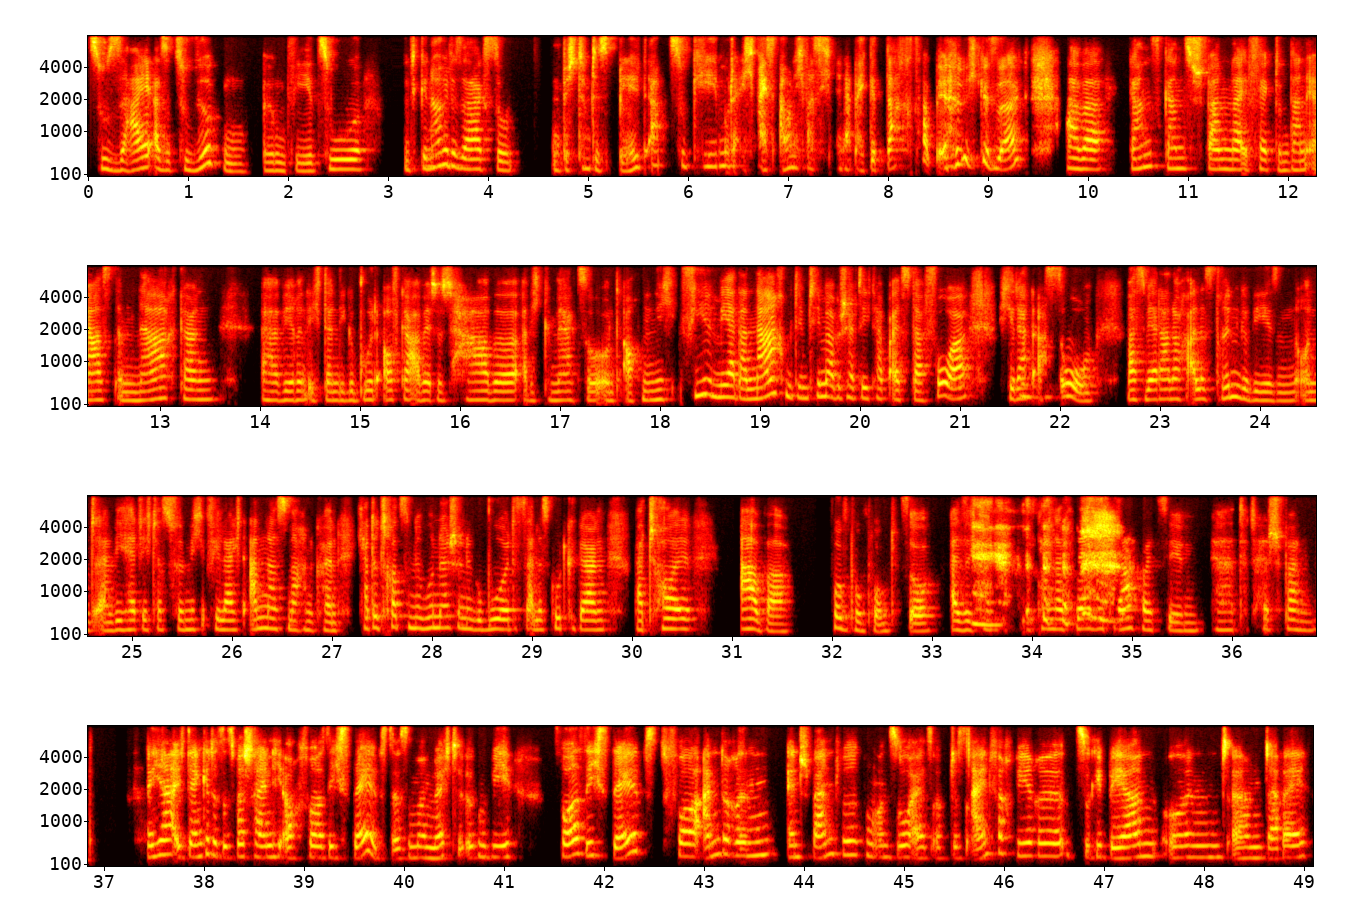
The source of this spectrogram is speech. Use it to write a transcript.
zu sein, also zu wirken irgendwie, zu, genau wie du sagst, so ein bestimmtes Bild abzugeben oder ich weiß auch nicht, was ich mir dabei gedacht habe, ehrlich gesagt, aber ganz, ganz spannender Effekt und dann erst im Nachgang äh, während ich dann die Geburt aufgearbeitet habe, habe ich gemerkt so und auch nicht viel mehr danach mit dem Thema beschäftigt habe als davor. Ich gedacht, mhm. ach so, was wäre da noch alles drin gewesen und äh, wie hätte ich das für mich vielleicht anders machen können? Ich hatte trotzdem eine wunderschöne Geburt, ist alles gut gegangen, war toll, aber Punkt, Punkt, Punkt. So, also ich kann, ich kann das sehr gut nachvollziehen. Ja, total spannend. Ja, ich denke, das ist wahrscheinlich auch vor sich selbst. Also man möchte irgendwie vor sich selbst, vor anderen entspannt wirken und so, als ob das einfach wäre zu gebären. Und ähm, dabei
